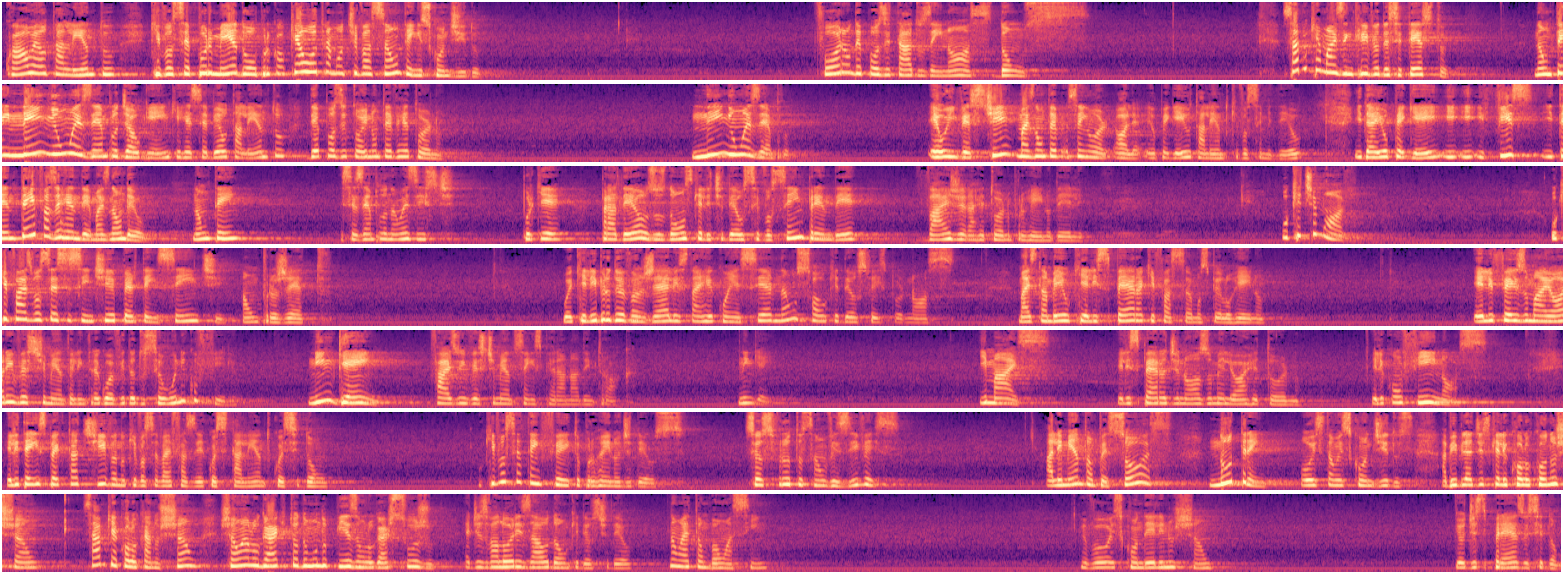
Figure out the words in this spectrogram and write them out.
Qual é o talento que você, por medo ou por qualquer outra motivação, tem escondido? Foram depositados em nós dons. Sabe o que é mais incrível desse texto? Não tem nenhum exemplo de alguém que recebeu o talento, depositou e não teve retorno. Nenhum exemplo. Eu investi, mas não teve. Senhor, olha, eu peguei o talento que você me deu, e daí eu peguei e, e, e fiz, e tentei fazer render, mas não deu. Não tem. Esse exemplo não existe. Porque para Deus, os dons que Ele te deu, se você empreender, vai gerar retorno para o reino dele. O que te move? O que faz você se sentir pertencente a um projeto? O equilíbrio do Evangelho está em reconhecer não só o que Deus fez por nós, mas também o que Ele espera que façamos pelo reino. Ele fez o maior investimento, ele entregou a vida do seu único filho. Ninguém faz o investimento sem esperar nada em troca. Ninguém. E mais, ele espera de nós o melhor retorno. Ele confia em nós. Ele tem expectativa no que você vai fazer com esse talento, com esse dom. O que você tem feito para o reino de Deus? Seus frutos são visíveis? Alimentam pessoas? Nutrem ou estão escondidos? A Bíblia diz que ele colocou no chão. Sabe o que é colocar no chão? Chão é um lugar que todo mundo pisa, um lugar sujo. É desvalorizar o dom que Deus te deu. Não é tão bom assim. Eu vou esconder ele no chão. Eu desprezo esse dom.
